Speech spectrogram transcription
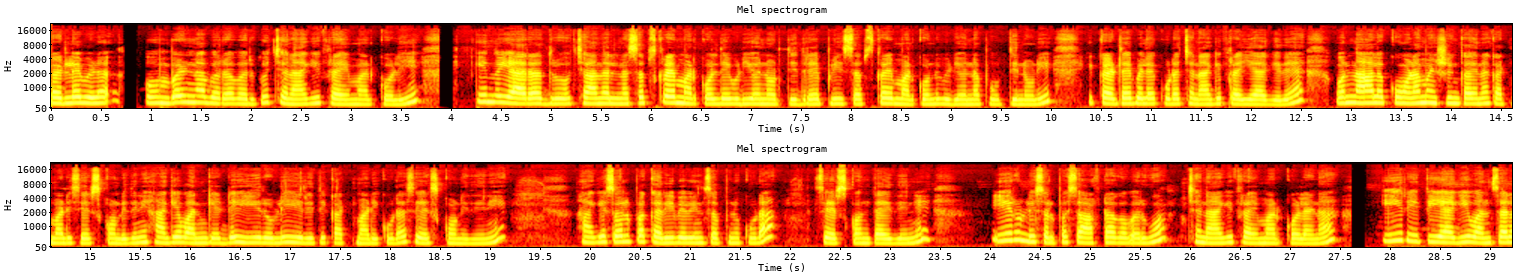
ಕಡಲೆಬೇಳೆ ಒಂಬಣ್ಣ ಬರೋವರೆಗೂ ಚೆನ್ನಾಗಿ ಫ್ರೈ ಮಾಡ್ಕೊಳ್ಳಿ. ಇನ್ನು ಯಾರಾದರೂ ಚಾನಲ್ನ ಸಬ್ಸ್ಕ್ರೈಬ್ ಮಾಡ್ಕೊಳ್ಳದೆ ವಿಡಿಯೋ ನೋಡ್ತಿದ್ರೆ ಪ್ಲೀಸ್ ಸಬ್ಸ್ಕ್ರೈಬ್ ಮಾಡಿಕೊಂಡು ವಿಡಿಯೋನ ಪೂರ್ತಿ ನೋಡಿ. ಈ ಕಡಲೆಬೇಳೆ ಕೂಡ ಚೆನ್ನಾಗಿ ಫ್ರೈ ಆಗಿದೆ. ಒಂದು ನಾಲ್ಕು ಒಣಮೆಣ್ಸಿನ್ಕಾಯಿನ ಕಟ್ ಮಾಡಿ ಸೇರಿಸ್ಕೊಂಡಿದ್ದೀನಿ. ಹಾಗೆ ಒಂದು ಗೆಡ್ಡೆ ಈರುಳ್ಳಿ ಈ ರೀತಿ ಕಟ್ ಮಾಡಿ ಕೂಡ ಸೇರಿಸ್ಕೊಂಡಿದ್ದೀನಿ. ಹಾಗೆ ಸ್ವಲ್ಪ ಕರಿಬೇವಿನ ಸೊಪ್ಪನ್ನು ಕೂಡ ಸೇರಿಸ್ಕೊತಾ ಇದ್ದೀನಿ. ಈರುಳ್ಳಿ ಸ್ವಲ್ಪ ಸಾಫ್ಟ್ ಆಗೋವರೆಗೂ ಚೆನ್ನಾಗಿ ಫ್ರೈ ಮಾಡ್ಕೊಳ್ಳೋಣ. ಈ ರೀತಿಯಾಗಿ ಒಂದ್ಸಲ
